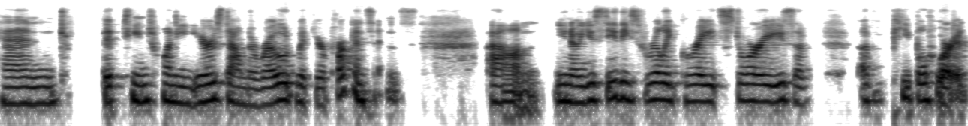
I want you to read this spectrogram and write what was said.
10 15 20 years down the road with your parkinson's um, you know you see these really great stories of of people who are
